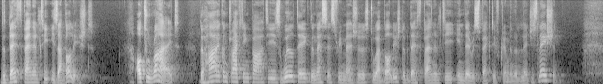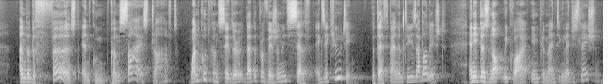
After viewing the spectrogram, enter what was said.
the death penalty is abolished or to write, the high contracting parties will take the necessary measures to abolish the death penalty in their respective criminal legislation. Under the first and con concise draft, one could consider that the provision is self-executing. The death penalty is abolished, and it does not require implementing legislation.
